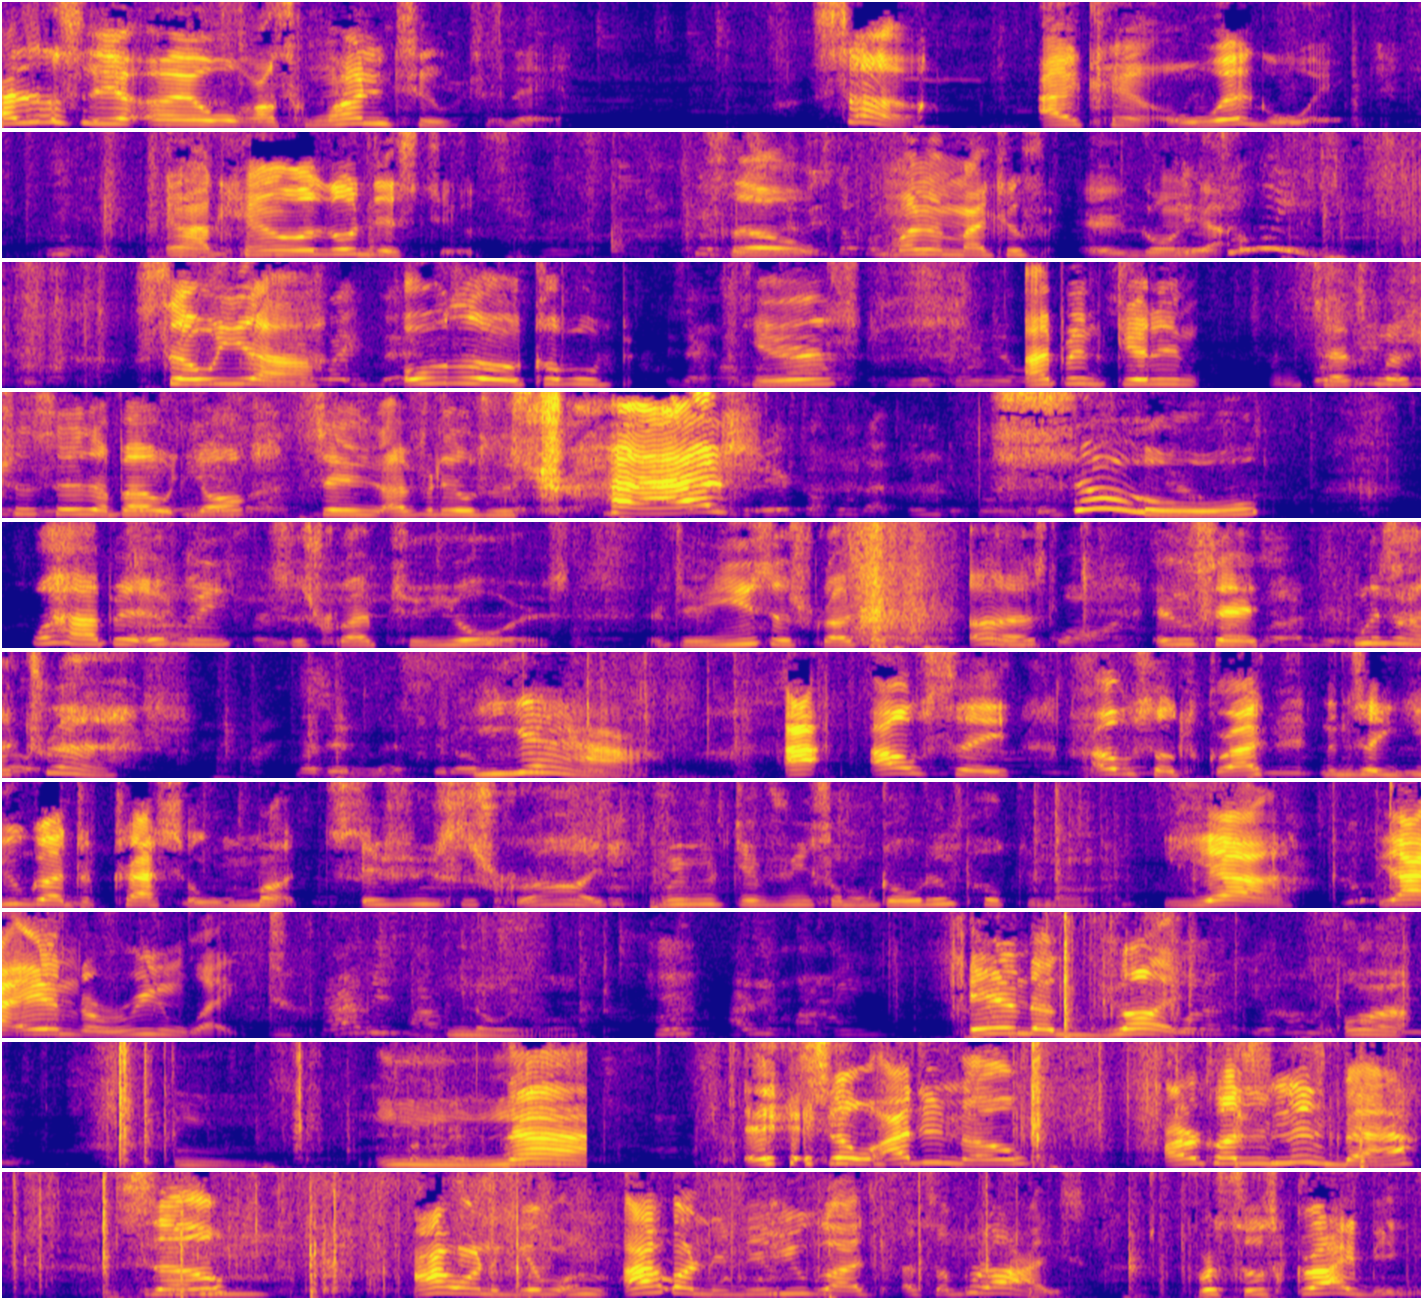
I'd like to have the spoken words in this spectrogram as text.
I just see I lost one tooth today. So, I can't wiggle it. And I can't wiggle this tooth. So, one of my teeth is going out. So, yeah, over the couple years, I've been getting text messages about y'all saying our videos is trash. So, what happened if we subscribe to yours? And then you subscribe to us and say, we're not trash. Yeah. I, I'll say, I'll subscribe and say you guys are trash so much. If you subscribe, we will give you some golden Pokemon. Yeah. Yeah, and the ring light. No, it won't. And a gun. Or, mm, mm, nah. so I do know our cousin is back. So I want to give I want to give you guys a surprise for subscribing.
